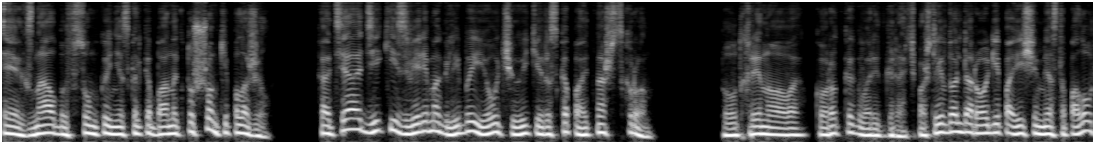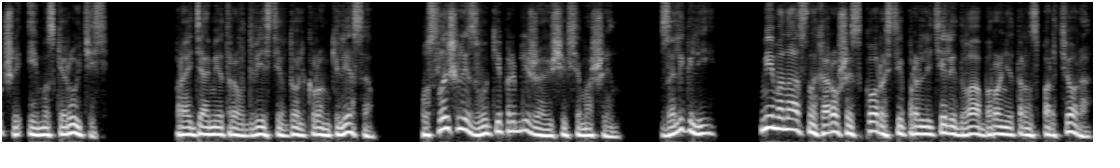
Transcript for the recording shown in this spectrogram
Эх, знал бы, в сумку и несколько банок тушенки положил. Хотя дикие звери могли бы ее учуять и раскопать наш схрон. «Тут хреново», — коротко говорит грач. «Пошли вдоль дороги, поищем место получше и маскируйтесь». Пройдя метров 200 вдоль кромки леса, услышали звуки приближающихся машин. Залегли. Мимо нас на хорошей скорости пролетели два бронетранспортера,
